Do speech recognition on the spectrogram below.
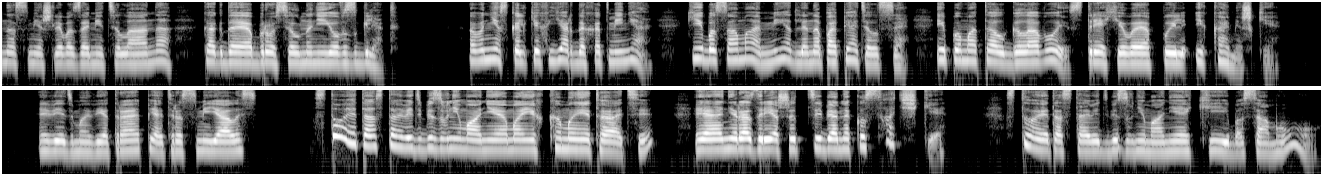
насмешливо заметила она, когда я бросил на нее взгляд. В нескольких ярдах от меня Киба сама медленно попятился и помотал головой, стряхивая пыль и камешки. Ведьма ветра опять рассмеялась. «Стоит оставить без внимания моих камаэтати, и они разрешат тебя на кусочки. Стоит оставить без внимания Киба саму,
